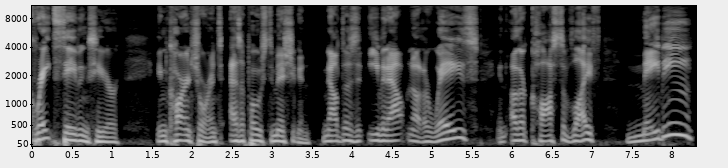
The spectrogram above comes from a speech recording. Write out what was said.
great savings here in car insurance as opposed to Michigan. Now, does it even out in other ways, in other costs of life? Maybe,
